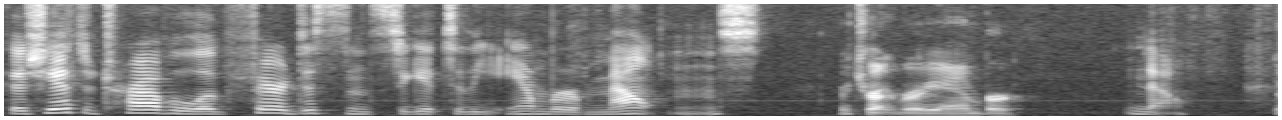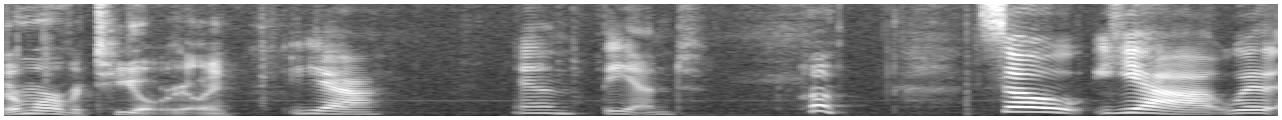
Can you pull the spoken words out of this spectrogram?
Because she had to travel a fair distance to get to the Amber Mountains. Which aren't very amber. No. They're more of a teal, really. Yeah. And the end. Huh. So, yeah, with,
